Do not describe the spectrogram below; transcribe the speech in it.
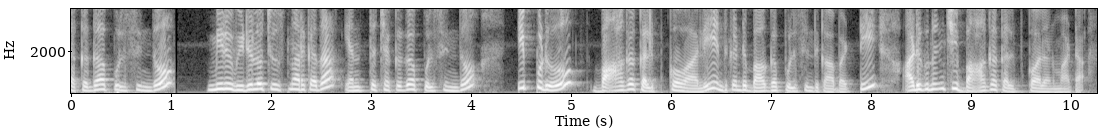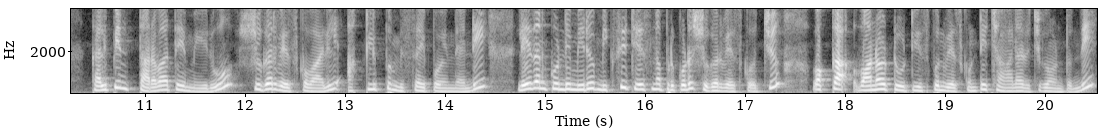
చక్కగా పులిసిందో. మీరు వీడియోలో చూస్తున్నారు కదా ఎంత చక్కగా పులిసిందో. ఇప్పుడు బాగా కలుపుకోవాలి ఎందుకంటే బాగా పులిసింది కాబట్టి అడుగు నుంచి బాగా కలుపుకోవాలన్నమాట. కలిపిన తర్వాతే మీరు షుగర్ వేసుకోవాలి. ఆ క్లిప్ మిస్ అయిపోయిందండి. లేదనుకోండి మీరు మిక్సీ చేసినప్పుడు కూడా షుగర్ వేసుకోవచ్చు. ఒక్క వన్ ఆర్ టూ టీ స్పూన్ వేసుకుంటే చాలా రుచిగా ఉంటుంది.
